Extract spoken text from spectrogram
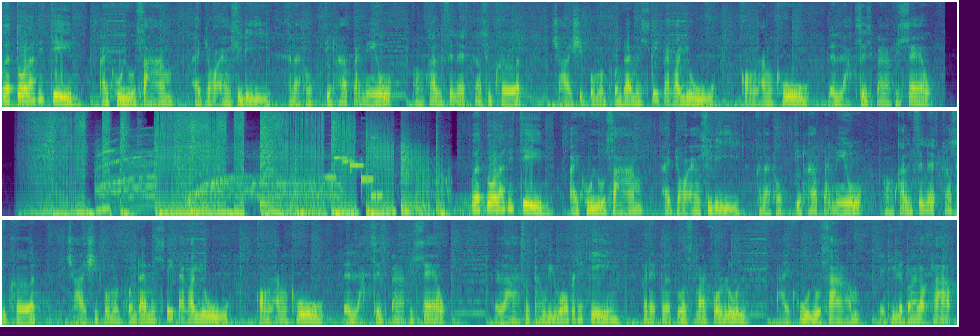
เปิดตัวแล้วที่จีน iQ U3 ให้จอ LCD ขนาด 6.58 นิ้ว พร้อมการรีเฟรชเรท90 Hz ใช้ชิปประมวลผล Dimensity 800U กล้องหลังคู่เลนส์หลัก 48 ล้านพิกเซลเปิดตัวแล้วที่จีน iQ U3 ให้จอ LCD ขนาด 6.58 นิ้ว พร้อมการรีเฟรชเรท90 Hz ใช้ชิปประมวลผล Dimensity 800U กล้องหลังคู่เลนส์หลัก 48 ล้านพิกเซล ล่าสุดทาง vivo ประเทศจีน ก็ได้เปิดตัวสมาร์ทโฟนรุ่น iQ U3 เป็นที่เรียบร้อยแล้วครับ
